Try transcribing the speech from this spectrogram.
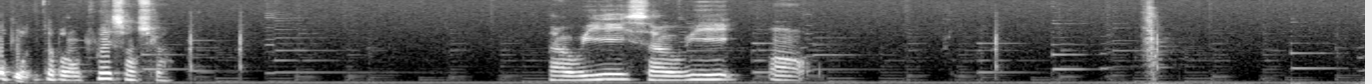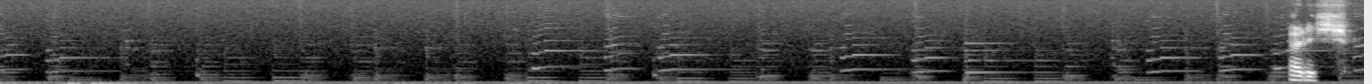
Oh putain, pendant tous les sens là. Ça oui, ça oui. Oh. Allez.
